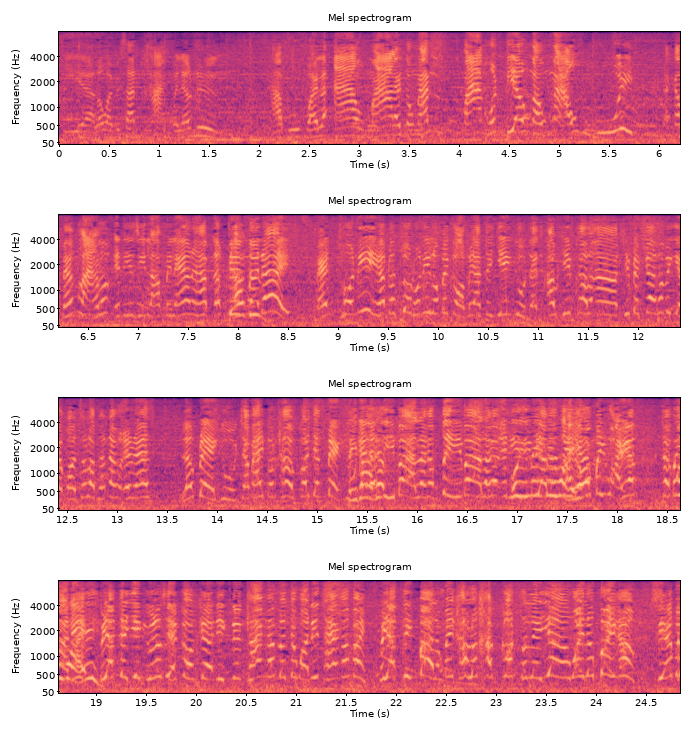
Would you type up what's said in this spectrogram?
เคลียร์แล้วไวพิซันขังไปแล้วหนึ่งอาบูไว้แล้วอ้าวมาอะไรตรงนั้น มาคนเดียวเหงาเหงาอุ้ย แต่กลับไปข้างหลังแล้วเอ็นดีซีรับไปแล้วนะครับแล้วดึงมาได้เป็นโทนี่ครับแล้วโจโทนี่ลงไปก่อนพยายามจะยิงอยู่แต่เอาคลิปเข้าแล้วอ่าคลิปเบเกอร์เข้าไปเกี่ยวก่อนสำหรับทางด้านของเอเรสแล้วเบรกอยู่จะไม่ให้กดเข้าก็ยังเบรกอยู่ตีบ้านครับตีบ้านแล้วครับตีบ้านแล้วครับเอ็นโอ้ดียซีพยายามไม่จะไหวตีครับไม่ไหวครับจังหวะไม่ไหวนี้พยายามจะยิงอยู่แล้วเสียก่อนเกิดอีกหนึ่งครั้งครับแล้วจังหวะนี้แทงเข้าไปพยายามทิ้งบ้านแล้วไม่เข้าแล้วขับกดสเลเยอร์ไว้แล้วไม่เข้าเสียไป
